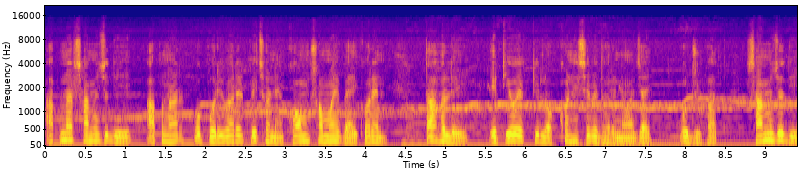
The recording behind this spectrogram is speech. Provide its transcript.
আপনার স্বামী যদি আপনার ও পরিবারের পেছনে কম সময় ব্যয় করেন, তাহলে এটিও একটি লক্ষণ হিসেবে ধরে নেওয়া যায়। অজুহাত, স্বামী যদি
